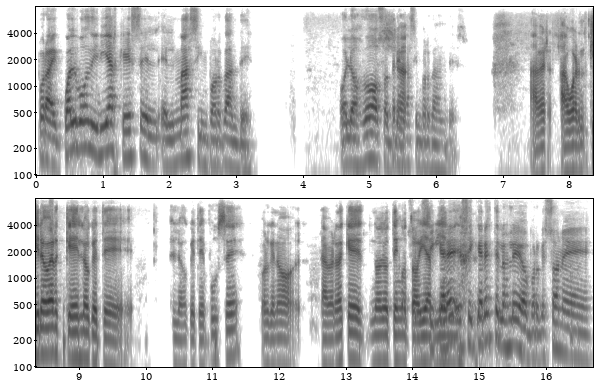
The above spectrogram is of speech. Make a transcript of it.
por ahí, ¿cuál vos dirías que es el, el más importante? O los dos o tres ya, más importantes. a ver, quiero ver qué es lo que te, lo que te puse, porque no, la verdad que no lo tengo todavía si bien. querés, si querés te los leo, porque son eh,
